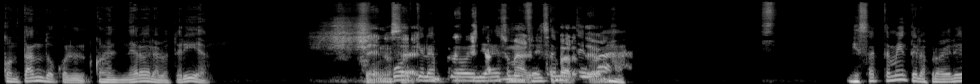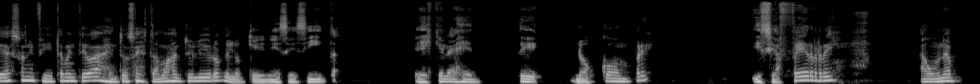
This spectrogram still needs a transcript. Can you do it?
contando con, con el dinero de la lotería. Sí, no Porque las probabilidades son infinitamente bajas. Exactamente, las probabilidades son infinitamente bajas. Entonces estamos ante un libro que lo que necesita es que la gente lo compre y se aferre a una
